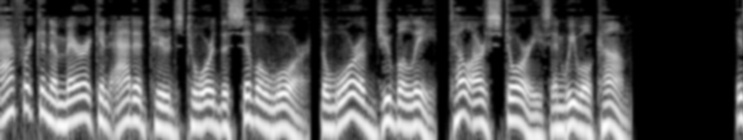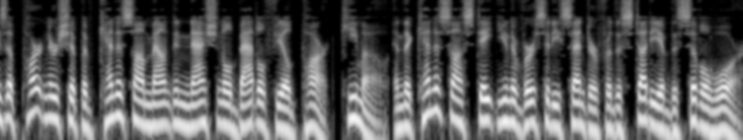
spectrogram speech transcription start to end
"'African American Attitudes Toward the Civil War, The War of Jubilee, Tell Our Stories and We Will Come' is a partnership of Kennesaw Mountain National Battlefield Park and the Kennesaw State University Center for the Study of the Civil War.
